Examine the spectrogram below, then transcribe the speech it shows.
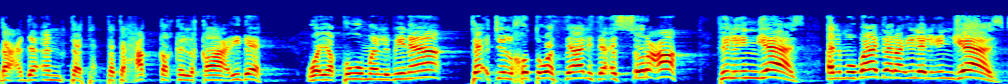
بعد أن تتحقق القاعدة ويقوم البناء. تأتي الخطوة الثالثة السرعة في الإنجاز المبادرة إلى الإنجاز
